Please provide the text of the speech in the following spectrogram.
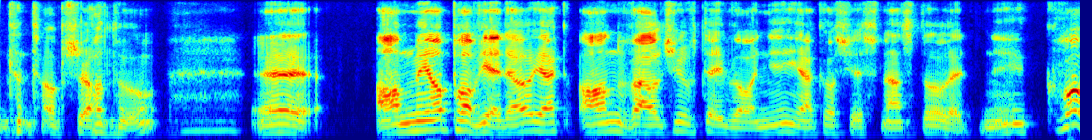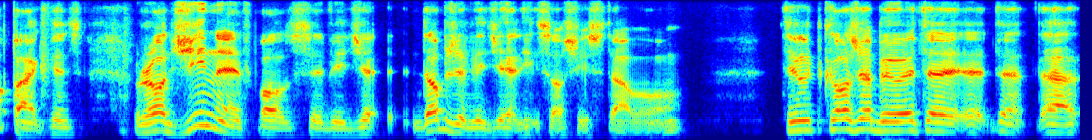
do przodu, e, on mi opowiadał, jak on walczył w tej wojnie jako 16-letni chłopak, więc rodziny w Polsce dobrze wiedzieli, co się stało. Tylko, że były te, te, ta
